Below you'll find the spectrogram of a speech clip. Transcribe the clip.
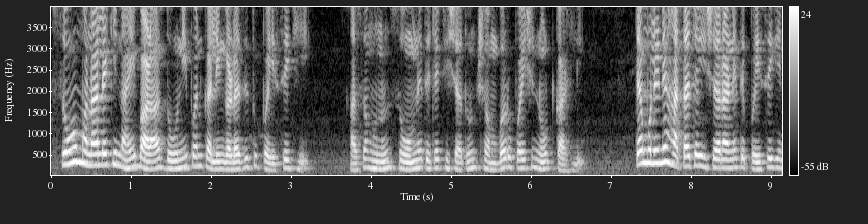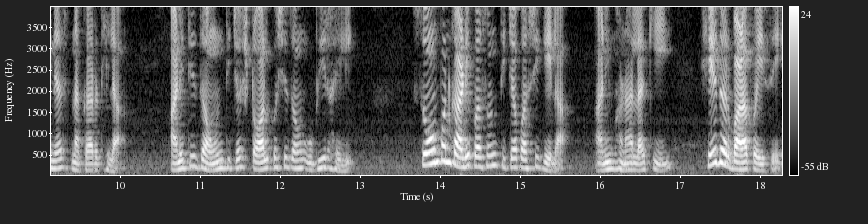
सोम म्हणाले की नाही बाळा दोन्ही पण कलिंगडाचे तू पैसे घे. असं म्हणून सोमने त्याच्या खिशातून शंभर रुपयाची नोट काढली. त्या मुलीने हाताच्या इशाराने ते पैसे घेण्यास नकार दिला आणि ती जाऊन तिच्या स्टॉलपाशी जाऊन उभी राहिली. सोम पण गाडीपासून तिच्यापाशी गेला आणि म्हणाला की हे दर बाळा पैसे.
